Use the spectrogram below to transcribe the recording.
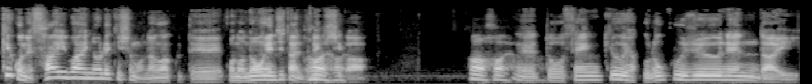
結構ね、栽培の歴史も長くて、この農園自体の歴史が、あはい、はい。えっ、と、1960年代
